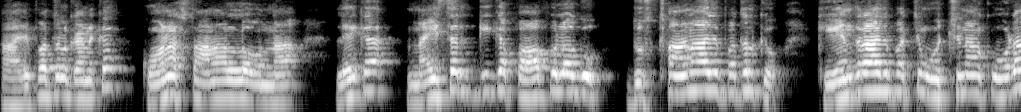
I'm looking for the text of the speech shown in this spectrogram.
ఆ అధిపతులు కనుక కోణ స్థానాల్లో ఉన్న లేక నైసర్గిక పాపులకు దుస్థానాధిపతులకు కేంద్రాధిపత్యం వచ్చినా కూడా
